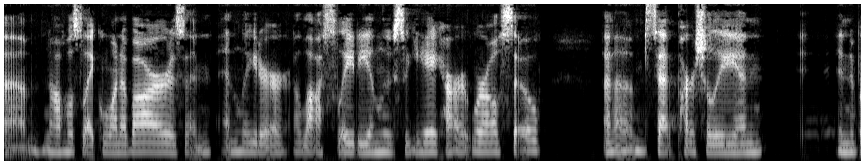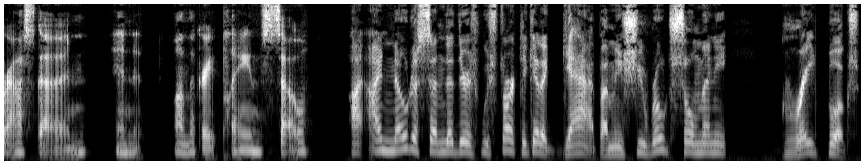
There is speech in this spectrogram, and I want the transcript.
um, novels like One of Ours and, and later A Lost Lady and Lucy Gayheart were also um, set partially in in Nebraska and, and on the Great Plains. So I, I noticed then that there's we start to get a gap. I mean, she wrote so many great books,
